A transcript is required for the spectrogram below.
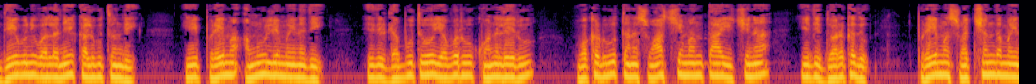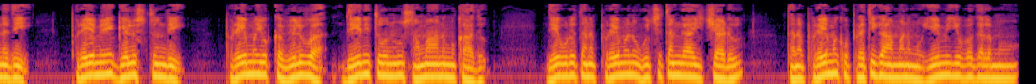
దేవుని వల్లనే కలుగుతుంది. ఈ ప్రేమ అమూల్యమైనది. ఇది డబ్బుతో ఎవరూ కొనలేరు. ఒకడు తన స్వాస్థ్యమంతా ఇచ్చినా ఇది దొరకదు. ప్రేమ స్వచ్ఛందమైనది. ప్రేమే గెలుస్తుంది. ప్రేమ యొక్క విలువ దేనితోనూ సమానము కాదు. దేవుడు తన ప్రేమను ఉచితంగా ఇచ్చాడు. తన ప్రేమకు ప్రతిగా మనము ఏమి ఇవ్వగలము?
